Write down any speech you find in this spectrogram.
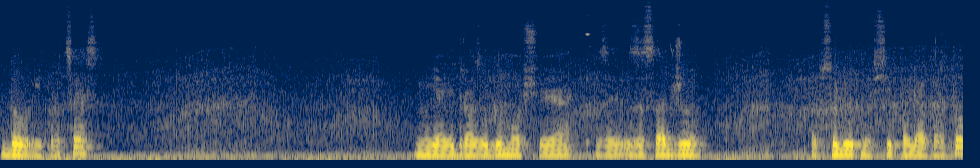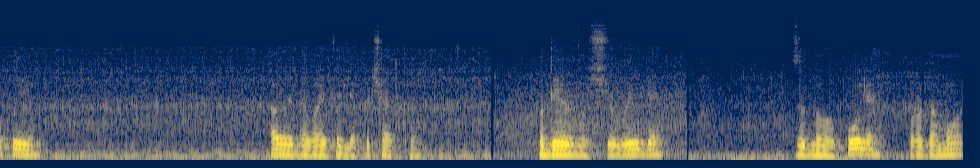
Довгий процес. Ну, я відразу думав, що я засаджу абсолютно всі поля картоплею. Але давайте для початку подивимося, що вийде з одного поля, продамо,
